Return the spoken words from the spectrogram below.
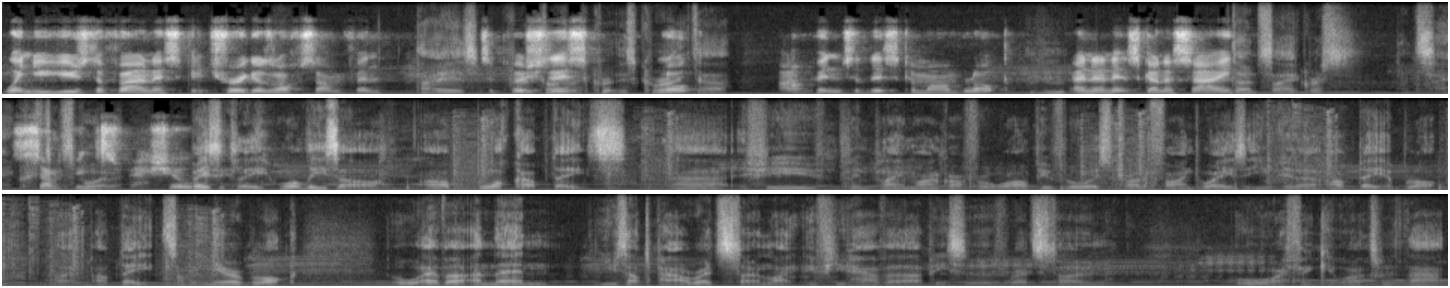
when you use the furnace, it triggers off something That is To push this correct. block. Uh, up into this command block, Mhm. and then it's going to say don't say it, Chris. Don't say it. Something special. Basically, what these are are block updates. Uh, if you've been playing Minecraft for a while, people always try to find ways that you could uh, update a block, like update something near a block or whatever, and then use that to power redstone. Like if you have a piece of redstone, or I think it works with that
